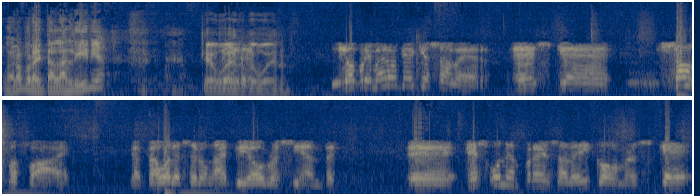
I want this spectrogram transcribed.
bueno, pero ahí están las líneas. Qué bueno, Mire. qué bueno. lo primero que hay que saber es que Shopify, que acaba de ser un IPO reciente, eh, es una empresa de e-commerce que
